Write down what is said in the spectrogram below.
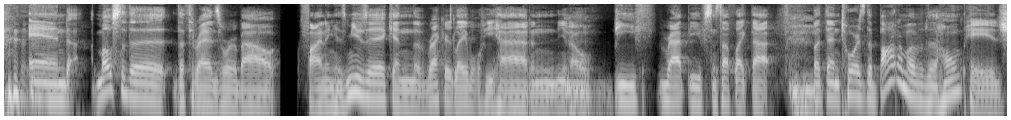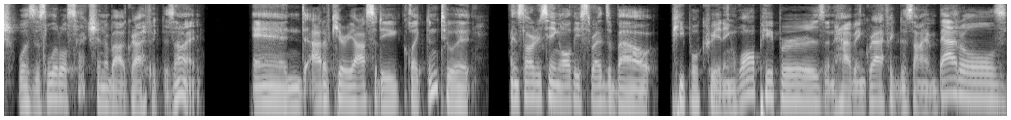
and most of the the threads were about finding his music and the record label he had and you know beef rap beefs and stuff like that. Mhm. but then towards the bottom of the homepage was this little section about graphic design. And out of curiosity clicked into it and started seeing all these threads about people creating wallpapers and having graphic design battles.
